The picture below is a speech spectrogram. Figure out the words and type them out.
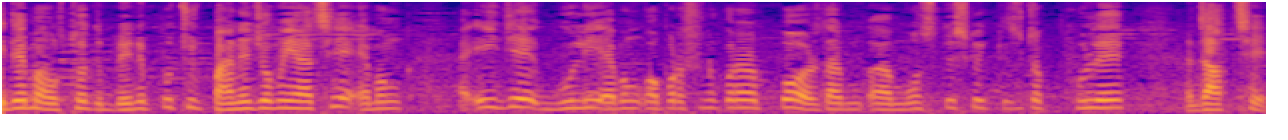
ইডেমা, অর্থাৎ ব্রেনে প্রচুর পানি জমে আছে এবং এই যে গুলি এবং অপারেশন করার পর তার মস্তিষ্ক কিছুটা ফুলে যাচ্ছে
